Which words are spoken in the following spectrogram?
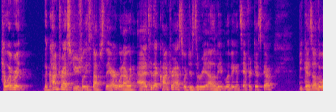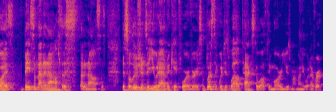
However, the contrast usually stops there. What I would add to that contrast, which is the reality of living in San Francisco, because otherwise, based on that analysis, that analysis, the solutions that you would advocate for are very simplistic, which is well, tax the wealthy more, use more money, whatever.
